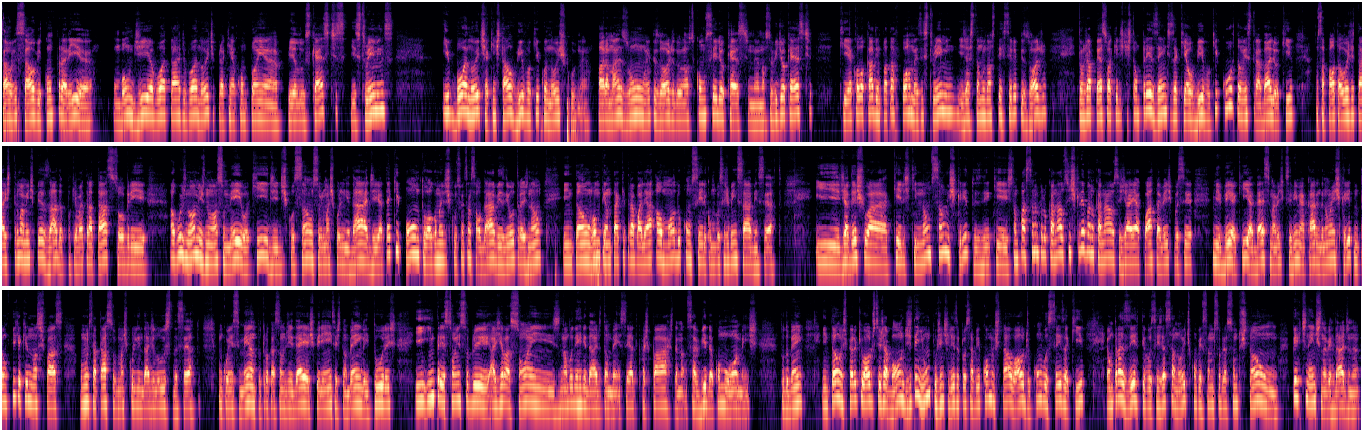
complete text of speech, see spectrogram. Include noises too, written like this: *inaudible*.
Salve, salve, confraria! Um bom dia, boa tarde, boa noite para quem acompanha pelos casts e streamings. E boa noite a quem está ao vivo aqui conosco, né? Para mais um episódio do nosso Conselho Cast, né? Nosso videocast que é colocado em plataformas streaming e já estamos no nosso terceiro episódio. Então já peço àqueles que estão presentes aqui ao vivo que curtam esse trabalho aqui, nossa pauta hoje está extremamente pesada, porque vai tratar sobre alguns nomes no nosso meio aqui de discussão sobre masculinidade, até que ponto algumas discussões são saudáveis e outras não. Então vamos tentar aqui trabalhar ao modo conselho, como vocês bem sabem, certo? E já deixo aqueles que não são inscritos e que estão passando pelo canal, se inscreva no canal se já é a quarta vez que você me vê aqui, a décima vez que você vê minha cara, ainda não é inscrito, então fique aqui no nosso espaço. Vamos tratar sobre masculinidade lúcida, certo? Um conhecimento, trocação de ideias, experiências também, leituras e impressões sobre as relações na modernidade também, certo? Que faz parte da nossa vida como homens. Tudo bem? Então, espero que o áudio esteja bom. Digitem um, por gentileza, para eu saber como está o áudio com vocês aqui. É um prazer ter vocês essa noite conversando sobre assuntos tão pertinentes, na verdade, né?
